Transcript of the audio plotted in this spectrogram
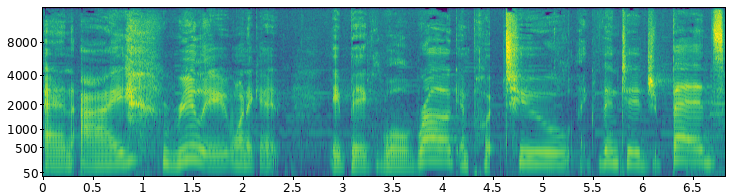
And I really want to get a big wool rug and put two like vintage beds.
